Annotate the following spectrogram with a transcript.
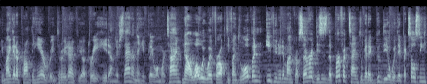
You might get a prompt in here, read through it, if you agree, hit understand, and then hit play one more time. Now, while we wait for Optifine to open, if you need a Minecraft server, this is the perfect time to get a good deal with Apex Hosting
